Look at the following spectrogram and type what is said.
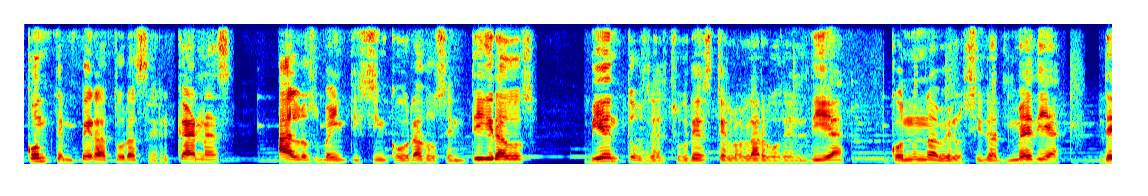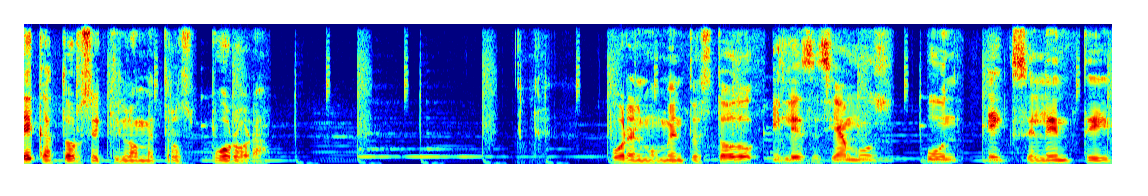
con temperaturas cercanas a los 25 grados centígrados, vientos del sureste a lo largo del día con una velocidad media de 14 kilómetros por hora. Por el momento es todo y les deseamos un excelente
